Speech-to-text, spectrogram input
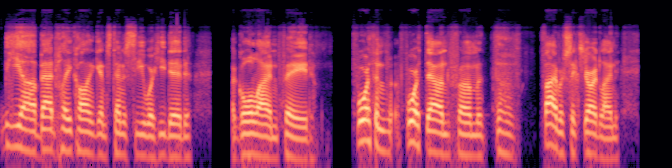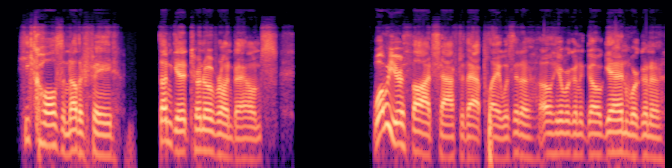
the uh, bad play calling against Tennessee where he did a goal line fade, fourth and fourth down from the five or six yard line. He calls another fade, doesn't get it, turnover on downs. What were your thoughts after that play? Was it a oh here we're gonna go again? We're gonna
